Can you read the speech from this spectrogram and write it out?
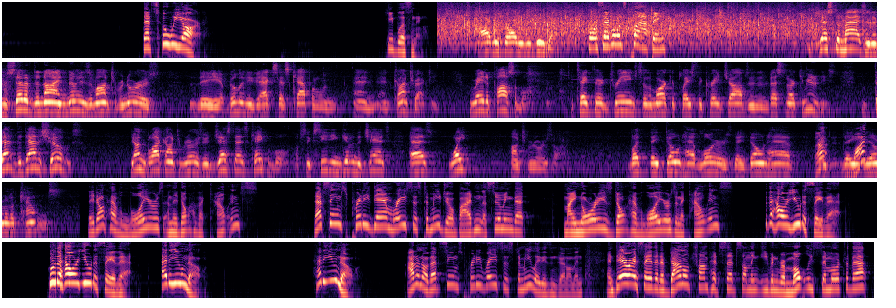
That's who we are. Keep listening. I have the authority to do that. Of course, everyone's clapping. Just imagine instead of denying millions of entrepreneurs the ability to access capital and, and, and contracting, we made it possible to take their dreams to the marketplace to create jobs and invest in our communities. That, the data shows young black entrepreneurs are just as capable of succeeding given the chance as white entrepreneurs are. But they don't have lawyers, they don't have, Huh? they, they, What? they don't have accountants. They don't have lawyers and they don't have accountants? That seems pretty damn racist to me, Joe Biden, assuming that minorities don't have lawyers and accountants? Who the hell are you to say that? Who the hell are you to say that? How do you know? How do you know? I don't know. That seems pretty racist to me, ladies and gentlemen. And dare I say that if Donald Trump had said something even remotely similar to that,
